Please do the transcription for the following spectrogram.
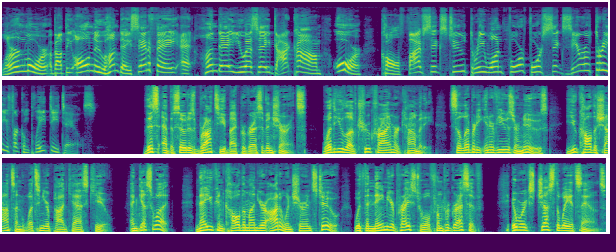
Learn more about the all-new Hyundai Santa Fe at hyundaiusa.com or call 562-314-4603 for complete details. This episode is brought to you by Progressive Insurance. Whether you love true crime or comedy, celebrity interviews or news, you call the shots on what's in your podcast queue. And guess what? Now you can call them on your auto insurance too with the Name Your Price tool from Progressive. It works just the way it sounds.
